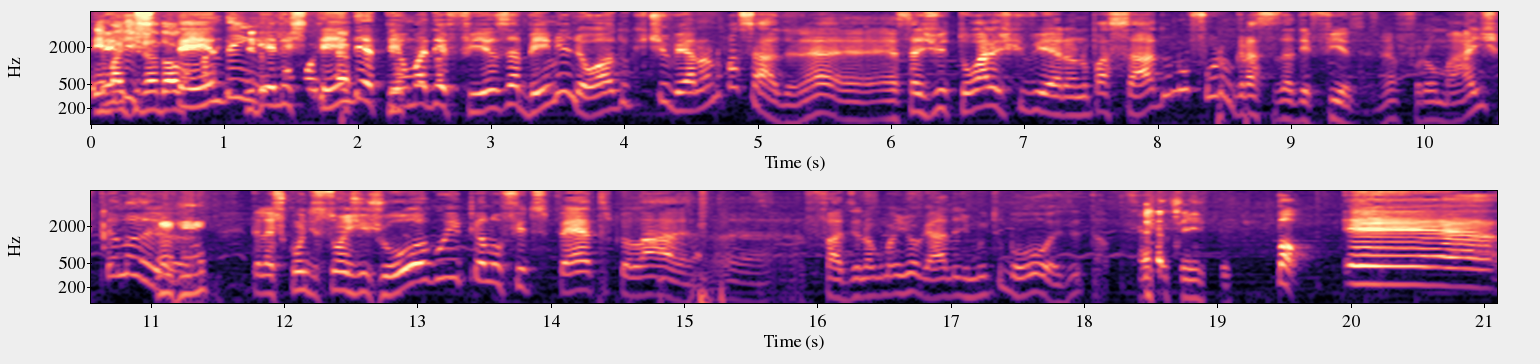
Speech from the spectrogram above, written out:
imaginando eles tendem, algo Eles tendem a ter uma defesa bem melhor do que tiveram ano passado, né? Essas vitórias que vieram ano passado não foram graças à defesa, né? Foram mais pelo, uhum. pelas condições de jogo e pelo Fitzpatrick lá uh, fazendo algumas jogadas muito boas e tal. É, sim. Bom, é,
